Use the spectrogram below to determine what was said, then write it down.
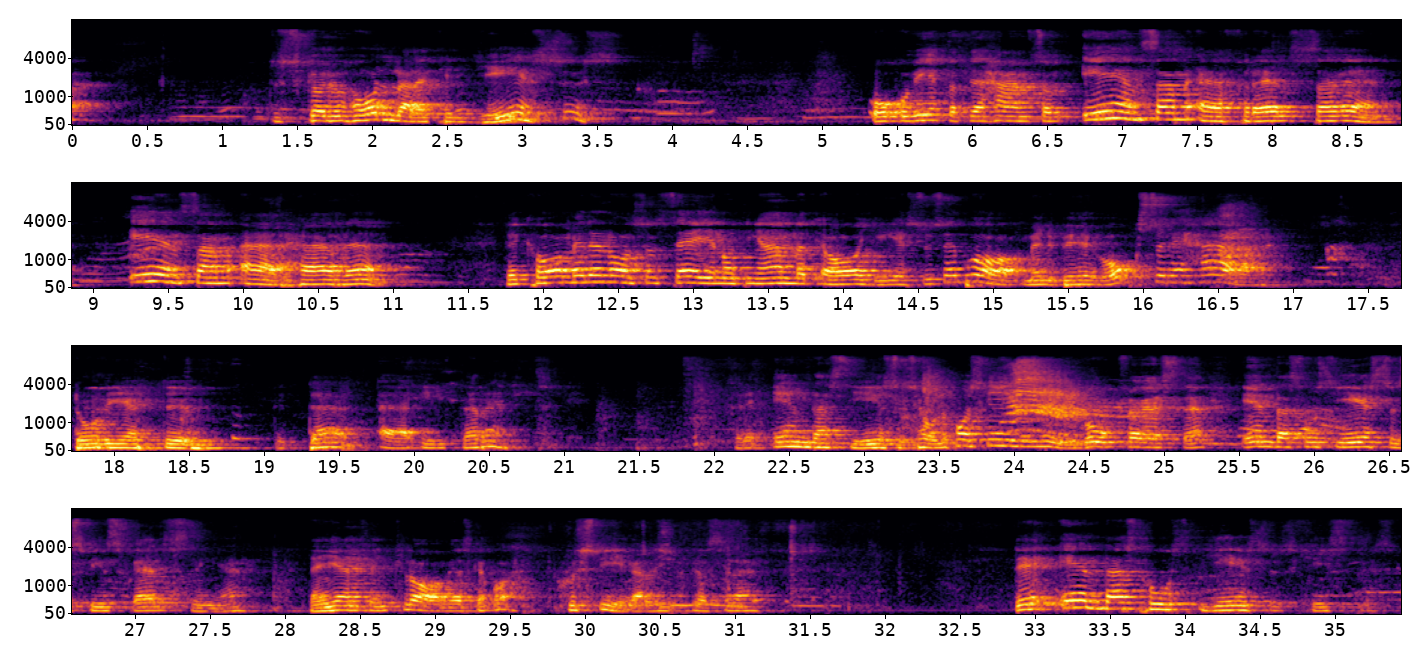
då ska du hålla dig till Jesus. Och, vet veta att det är han som ensam är frälsaren, ensam är Herren. För kommer det någon som säger någonting annat, ja Jesus är bra, men du behöver också det här. Då vet du, det där är inte rätt. För det är endast Jesus. Jag håller på att skriva en ny bok förresten. Endast hos Jesus finns frälsningen. Den är egentligen klar, men jag ska bara justera lite och sådär. Det är endast hos Jesus Kristus.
